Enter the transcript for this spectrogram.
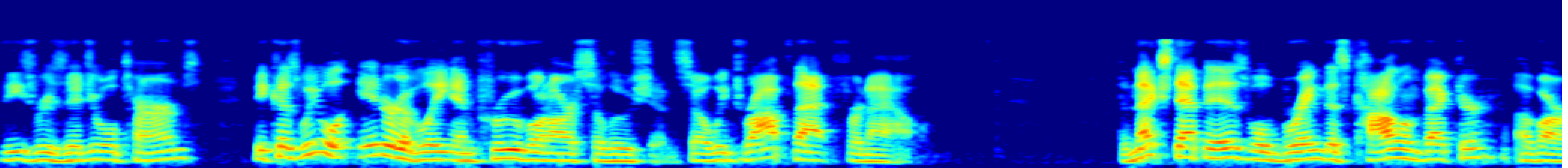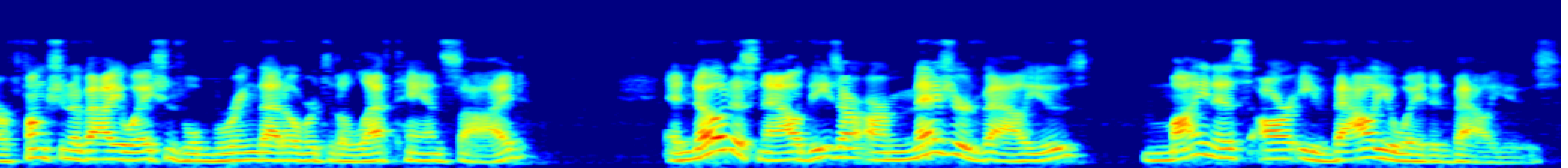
these residual terms because we will iteratively improve on our solution. So we drop that for now. The next step is we'll bring this column vector of our function evaluations, we'll bring that over to the left-hand side. And notice now these are our measured values minus our evaluated values.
